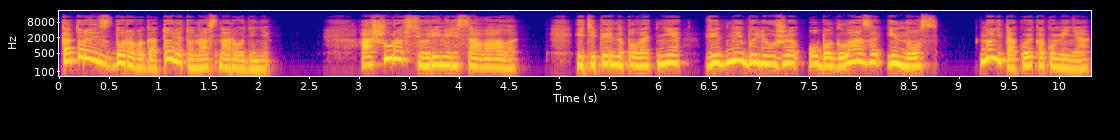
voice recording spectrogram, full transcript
который здорово готовят у нас на родине. А Шура все время рисовала, и теперь на полотне видны были уже оба глаза и нос, но не такой, как у меня.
